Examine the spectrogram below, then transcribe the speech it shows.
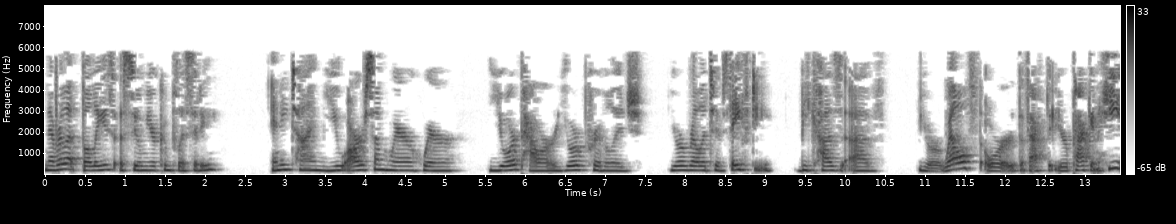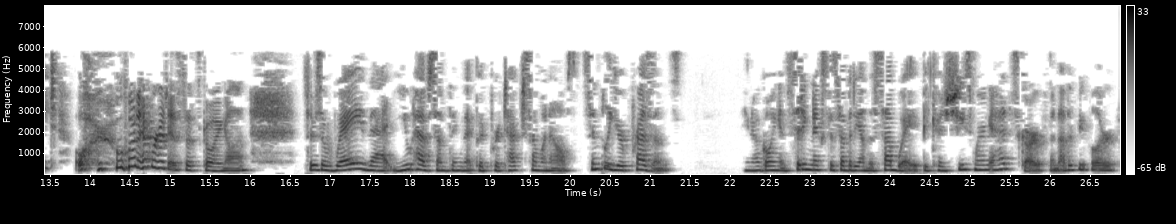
Never let bullies assume your complicity. Anytime you are somewhere where your power, your privilege, your relative safety because of your wealth or the fact that you're packing heat or whatever it is that's going on. There's a way that you have something that could protect someone else. Simply your presence. You know, going and sitting next to somebody on the subway because she's wearing a headscarf and other people are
